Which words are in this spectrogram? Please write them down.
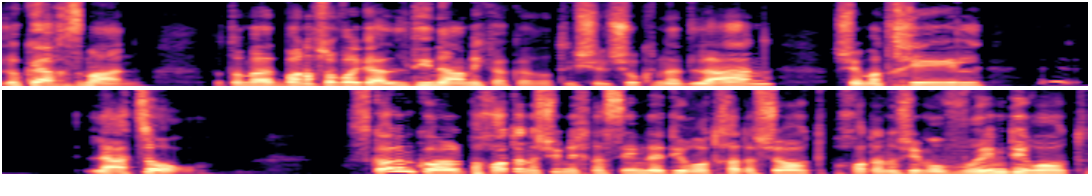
לוקח זמן. זאת אומרת, בוא נחשוב רגע על דינמיקה כזאת של שוק נדל"ן שמתחיל לעצור. אז קודם כל, פחות אנשים נכנסים לדירות חדשות, פחות אנשים עוברים דירות.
